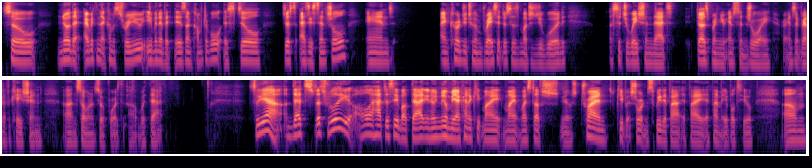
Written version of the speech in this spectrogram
So know that everything that comes through you, even if it is uncomfortable, is still just as essential. And I encourage you to embrace it just as much as you would a situation that does bring you instant joy or instant gratification, uh, and so on and so forth uh, with that. So yeah, that's that's really all I have to say about that. You know, you know me, I kind of keep my my my stuff, sh- you know, try and keep it short and sweet if I if I if I'm able to. Um,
